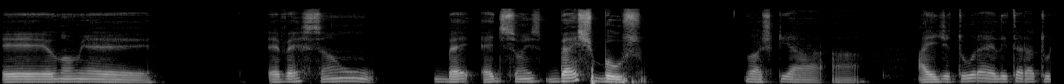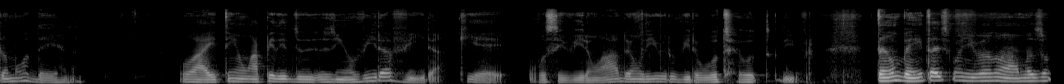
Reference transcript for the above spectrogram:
É, o nome é é versão Be edições Best Bolso. Eu acho que a, a, a editora é Literatura Moderna. Aí tem um apelidozinho Vira Vira, que é você vira um lado é um livro, vira o outro é outro livro. Também está disponível no Amazon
